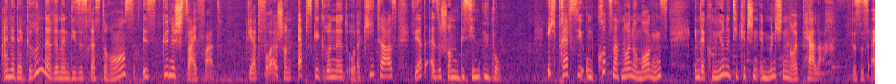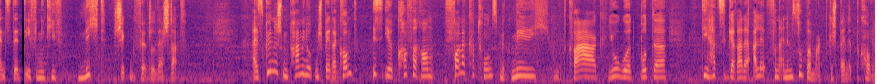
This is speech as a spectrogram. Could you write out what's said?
Eine der Gründerinnen dieses Restaurants ist Günisch Seifert. Die hat vorher schon Apps gegründet oder Kitas. Sie hat also schon ein bisschen Übung. Ich treffe sie um kurz nach 9 Uhr morgens in der Community Kitchen in München Neuperlach. Das ist eins der definitiv nicht schicken Viertel der Stadt. Als Günisch ein paar Minuten später kommt, ist ihr Kofferraum voller Kartons mit Milch, mit Quark, Joghurt, Butter. Die hat sie gerade alle von einem Supermarkt gespendet bekommen.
